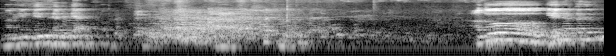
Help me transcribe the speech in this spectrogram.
ನನಗೆ ನಿಂತ ಹೆದರಿಕೆ ಅದು ಏನ್ ಹೇಳ್ತಾ ಇದ್ರು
